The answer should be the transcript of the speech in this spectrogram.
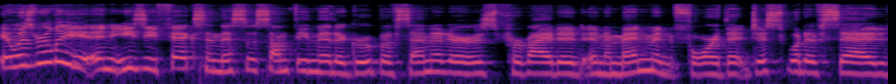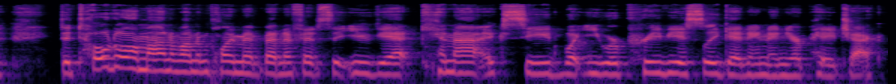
It was really an easy fix, and this was something that a group of senators provided an amendment for that just would have said the total amount of unemployment benefits that you get cannot exceed what you were previously getting in your paycheck.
